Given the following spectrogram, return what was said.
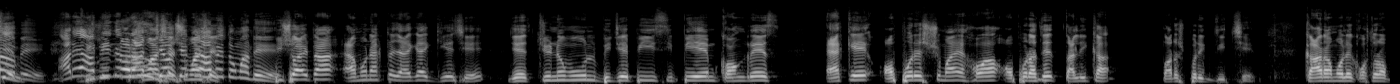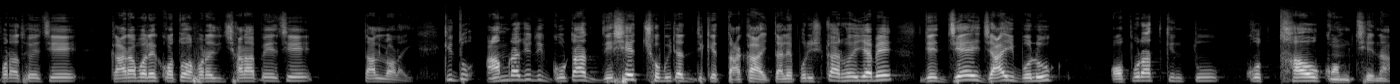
হবে। আরে আপনি তো রাজ্যেও যেতে হবে তোমাদের। বিষয়টা এমন একটা জায়গায় গিয়েছে যে তৃণমূল বিজেপি সিপিএম কংগ্রেস একে অপরের সময় হওয়া অপরাধের তালিকা পারস্পরিক দিচ্ছে। কার আমলে কত অপরাধ হয়েছে কার আমলে কত অপরাধী ছাড়া পেয়েছে তার লড়াই। কিন্তু আমরা যদি গোটা দেশের ছবিটার দিকে তাকাই, তাহলে পরিষ্কার হয়ে যাবে যে যে যাই বলুক, অপরাধ কিন্তু কোথাও কমছে না।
